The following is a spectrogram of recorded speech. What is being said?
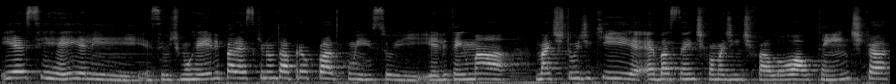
E esse rei, ele, esse último rei, ele parece que não tá preocupado com isso e, e ele tem uma, uma atitude que é bastante, como a gente falou, autêntica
